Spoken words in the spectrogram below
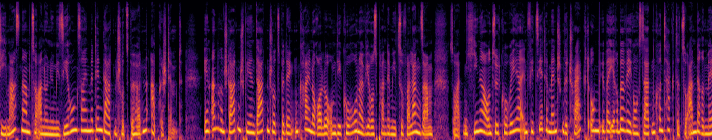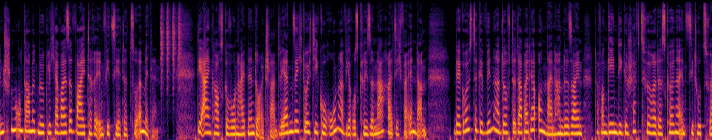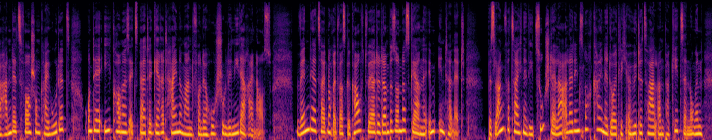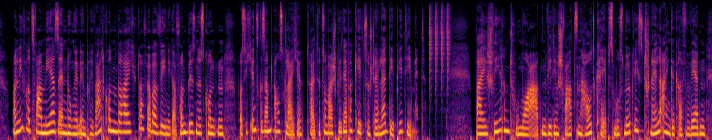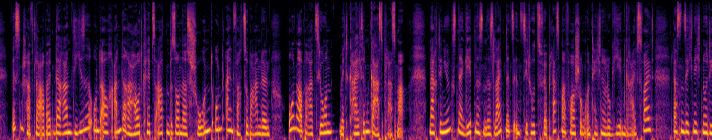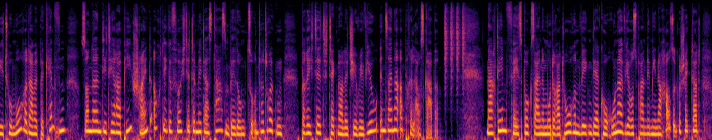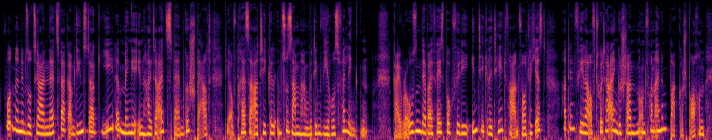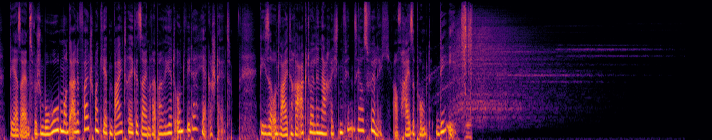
Die Maßnahmen zur Anonymisierung seien mit den Datenschutzbehörden abgestimmt. In anderen Staaten spielen Datenschutzbedenken keine Rolle, um die Coronavirus-Pandemie zu verlangsamen. So hatten China und Südkorea infizierte Menschen getrackt, um über ihre Bewegungsdaten Kontakte zu anderen Menschen und damit möglicherweise weitere Infizierte zu ermitteln. Die Einkaufsgewohnheiten in Deutschland werden sich durch die Coronavirus-Krise nachhaltig verändern. Der größte Gewinner dürfte dabei der Onlinehandel sein. Davon gehen die Geschäftsführer des Kölner Instituts für Handelsforschung Kai Huditz und der E-Commerce-Experte Gerrit Heinemann von der Hochschule Niederrhein aus. Wenn derzeit noch etwas gekauft werde, dann besonders gerne im Internet. Bislang verzeichnen die Zusteller allerdings noch keine deutlich erhöhte Zahl an Paketsendungen. Man liefere zwar mehr Sendungen im Privatkundenbereich, dafür aber weniger von Businesskunden, was sich insgesamt ausgleiche, teilte zum Beispiel der Paketzusteller DPD mit. Bei schweren Tumorarten wie dem schwarzen Hautkrebs muss möglichst schnell eingegriffen werden. Wissenschaftler arbeiten daran, diese und auch andere Hautkrebsarten besonders schonend und einfach zu behandeln, ohne Operation mit kaltem Gasplasma. Nach den jüngsten Ergebnissen des Leibniz-Instituts für Plasmaforschung und Technologie in Greifswald lassen sich nicht nur die Tumore damit bekämpfen, sondern die Therapie scheint auch die gefürchtete Metastasenbildung zu unterdrücken, berichtet Technology Review in seiner Aprilausgabe. Nachdem Facebook seine Moderatoren wegen der Coronavirus-Pandemie nach Hause geschickt hat, wurden in dem sozialen Netzwerk am Dienstag jede Menge Inhalte als Spam gesperrt, die auf Presseartikel im Zusammenhang mit dem Virus verlinkten. Guy Rosen, der bei Facebook für die Integrität verantwortlich ist, hat den Fehler auf Twitter eingestanden und von einem Bug gesprochen. Der sei inzwischen behoben und alle falsch markierten Beiträge seien repariert und wiederhergestellt. Diese und weitere aktuelle Nachrichten finden Sie ausführlich auf heise.de.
